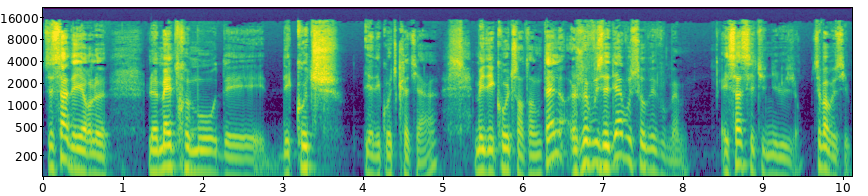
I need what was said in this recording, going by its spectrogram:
C'est ça d'ailleurs le, maître mot des, des coachs. Il y a des coachs chrétiens, hein, mais des coachs en tant que tels. Je vais vous aider à vous sauver vous-même. Et ça, c'est une illusion. C'est pas possible.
